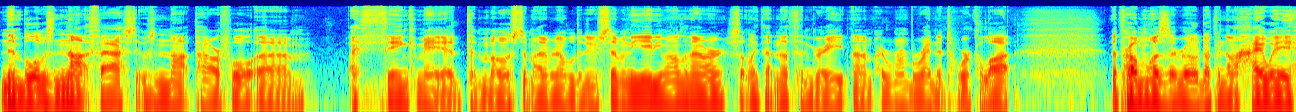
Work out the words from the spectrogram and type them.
nimble. It was not fast. It was not powerful. Um, I think may, at the most it might have been able to do 70, 80 miles an hour, something like that. Nothing great. Um, I remember riding it to work a lot. The problem was I rode it up and down the highway,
